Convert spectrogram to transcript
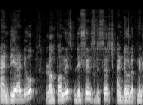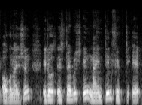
and DRDO long form is Defense Research and Development Organization. It was established in 1958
